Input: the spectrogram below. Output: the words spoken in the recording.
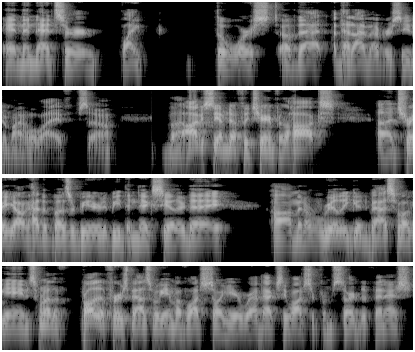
and the Nets are like the worst of that that I've ever seen in my whole life. So, but obviously, I'm definitely cheering for the Hawks. Uh, Trae Young had the buzzer beater to beat the Knicks the other day um, in a really good basketball game. It's one of the probably the first basketball game I've watched all year where I've actually watched it from start to finish.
